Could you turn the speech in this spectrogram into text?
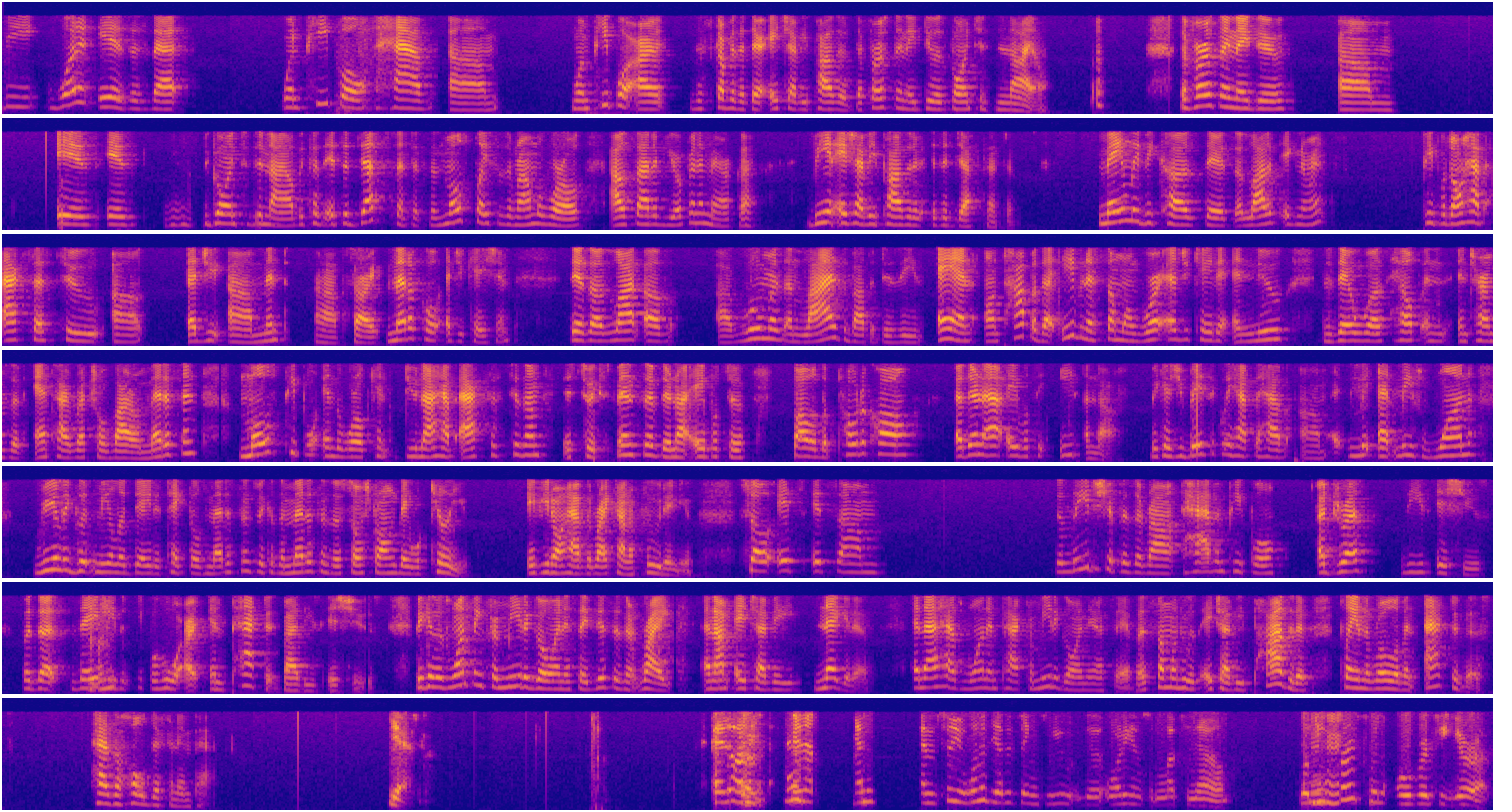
the what it is is that when people have um, when people are discover that they're HIV positive, the first thing they do is go into denial the first thing they do um, is is go into denial because it's a death sentence in most places around the world outside of Europe and America. Being HIV positive is a death sentence, mainly because there's a lot of ignorance. People don't have access to uh, edu- uh, ment- uh, sorry medical education. There's a lot of uh, rumors and lies about the disease. And on top of that, even if someone were educated and knew that there was help in, in terms of antiretroviral medicine, most people in the world can do not have access to them. It's too expensive. They're not able to follow the protocol. They're not able to eat enough because you basically have to have um, at, le- at least one really good meal a day to take those medicines because the medicines are so strong they will kill you if you don't have the right kind of food in you. So it's it's um the leadership is around having people address these issues, but that they mm-hmm. be the people who are impacted by these issues. Because it's one thing for me to go in and say this isn't right, and I'm HIV negative, and that has one impact for me to go in there and say it. But someone who is HIV positive, playing the role of an activist, has a whole different impact. Yes. And um, and, and and so one of the other things we the audience would love to know when mm-hmm. you first went over to Europe,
